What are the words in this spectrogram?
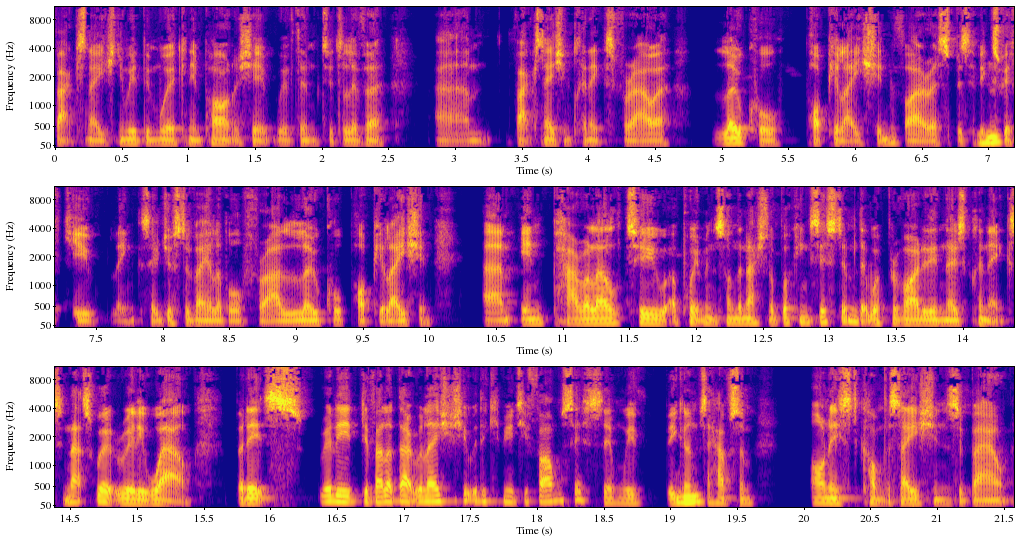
vaccination. We've been working in partnership with them to deliver um, vaccination clinics for our local population via a specific mm-hmm. Swiftqueue link. So just available for our local population. Um, in parallel to appointments on the national booking system that were provided in those clinics. And that's worked really well. But it's really developed that relationship with the community pharmacists. And we've begun mm-hmm. to have some honest conversations about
